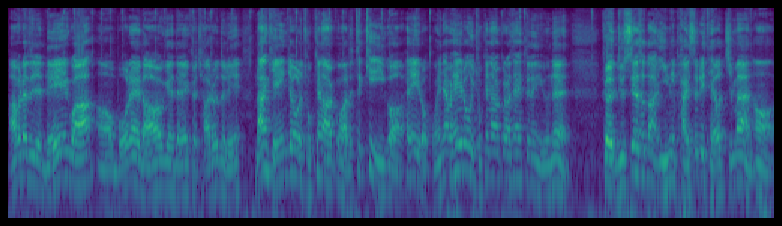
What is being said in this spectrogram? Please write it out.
아무래도 이제 내일과 어, 모레 나오게 될 그 자료들이 난 개인적으로 좋게 나올 것 같아 특히 이거 헤이록 왜냐면 헤이록이 좋게 나올 거라 생각드는 이유는 그 뉴스에서도 이미 발설이 되었지만 어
